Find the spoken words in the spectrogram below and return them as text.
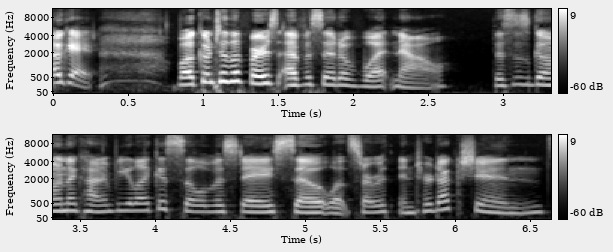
okay. Welcome to the first episode of What Now? This is going to kind of be like a syllabus day, so let's start with introductions.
